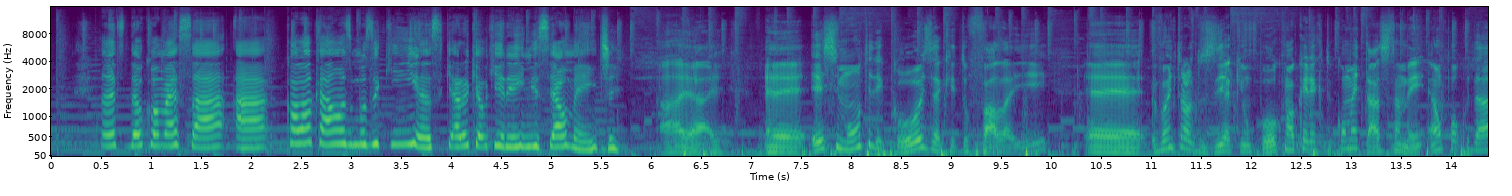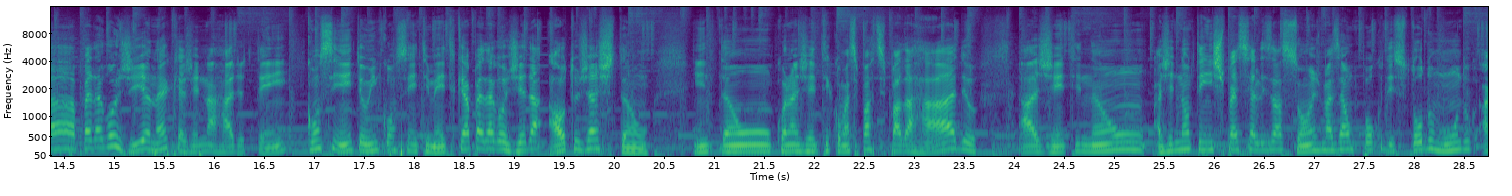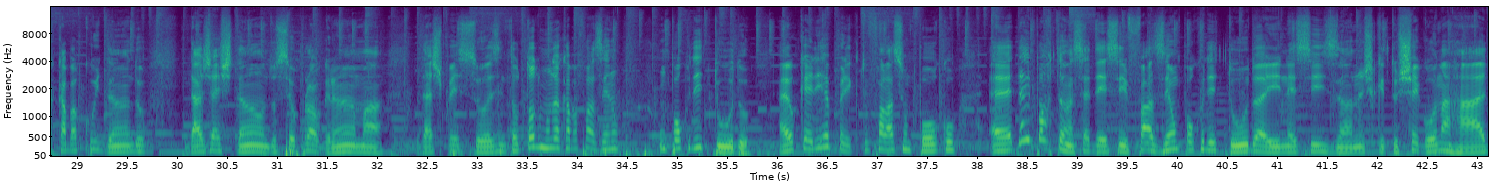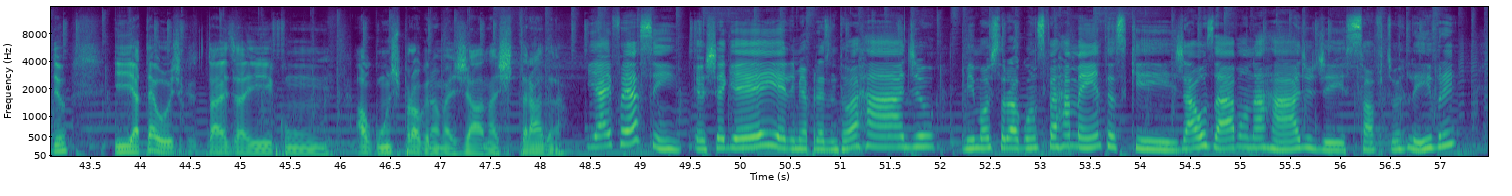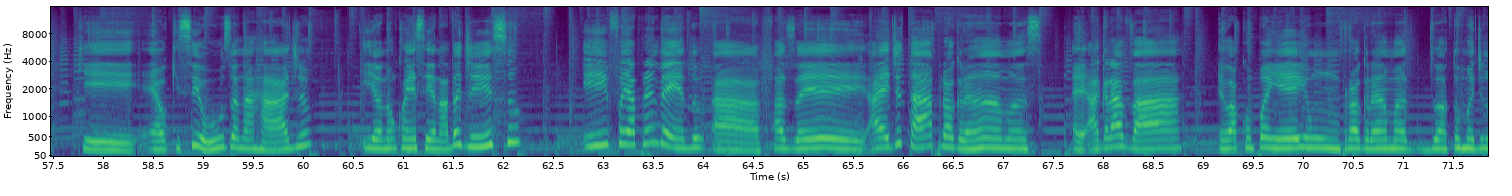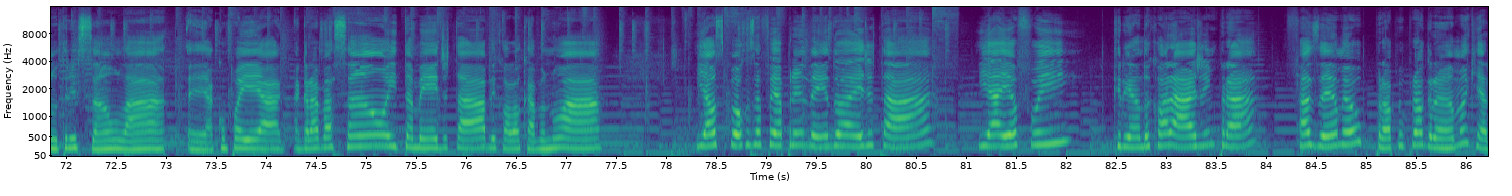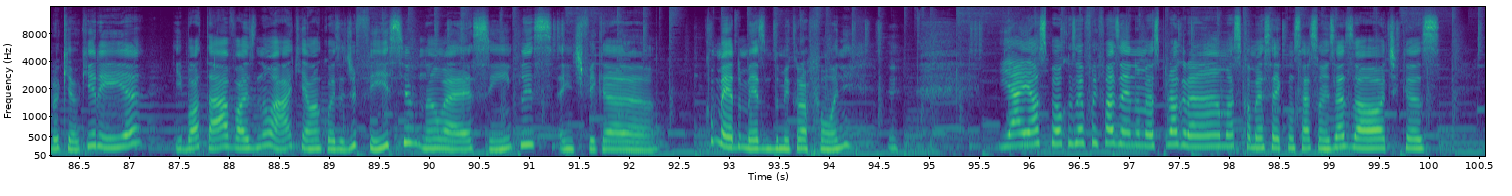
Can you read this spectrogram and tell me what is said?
antes de eu começar a colocar umas musiquinhas, que era o que eu queria inicialmente. Ai, ai. É, esse monte de coisa que tu fala aí, é, eu vou introduzir aqui um pouco, mas eu queria que tu comentasse também. É um pouco da pedagogia, né, que a gente na rádio tem, consciente ou inconscientemente, que é a pedagogia da autogestão. Então, quando a gente começa a participar da rádio, a gente não, a gente não tem especializações, mas é um pouco disso. Todo mundo acaba cuidando da gestão, do seu programa, das pessoas. Então, todo mundo acaba fazendo um pouco de tudo. Aí eu queria, Pri, que tu falasse um pouco é, da importância desse fazer um pouco de tudo aí nesses anos que tu chegou na rádio e até hoje que tu estás aí com alguns programas já na estrada. E aí foi assim, eu cheguei, ele me apresentou a rádio, me mostrou algumas ferramentas que já usavam na rádio de software livre, que é o que se usa na rádio, e eu não conhecia nada disso. E fui aprendendo a fazer, a editar programas, é, a gravar, eu acompanhei um programa de uma turma de nutrição lá, é, acompanhei a, a, gravação e também editava e colocava no ar. E aos poucos eu fui aprendendo a editar E aí eu fui criando coragem pra fazer o meu próprio programa, que era o que eu queria, e botar a voz no ar, que é uma coisa difícil, não é simples. A gente fica com medo mesmo do microfone. e aí aos poucos eu fui fazendo meus programas, comecei com sessões exóticas,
